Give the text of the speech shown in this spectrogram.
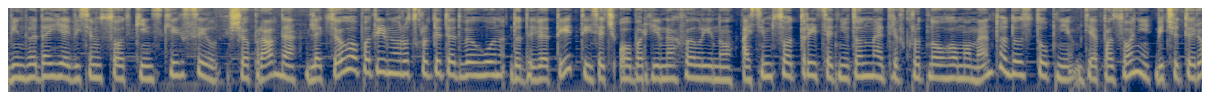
Він видає 800 кінських сил. Щоправда, для цього потрібно розкрутити двигун до 9 тисяч обертів на хвилину, а 730 ньютон-метрів крутного моменту доступні в діапазоні від 4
